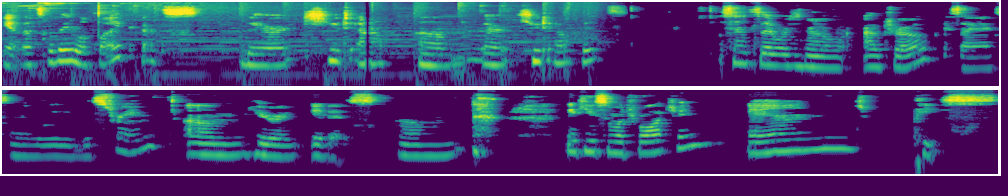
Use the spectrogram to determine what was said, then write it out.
Yeah, that's what they look like. That's their cute out um their cute outfits. Since there was no outro because I accidentally deleted the stream, um here it is. Um thank you so much for watching and peace.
